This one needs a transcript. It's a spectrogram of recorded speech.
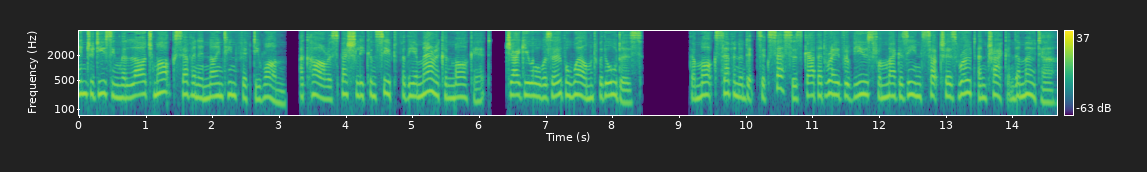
Introducing the large Mark 7 in 1951, a car especially conceived for the American market, Jaguar was overwhelmed with orders. The Mark 7 and its successors gathered rave reviews from magazines such as Road and Track and The Motor.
